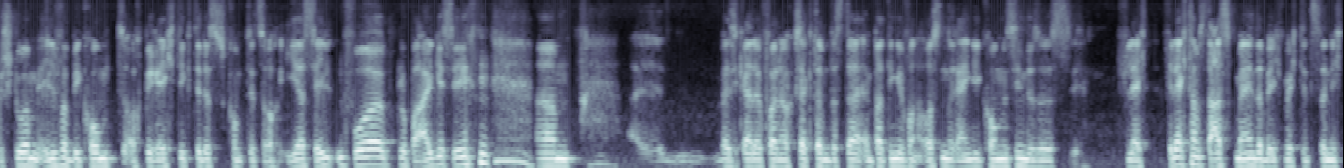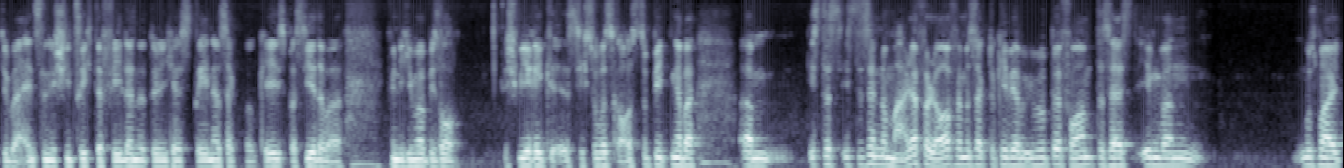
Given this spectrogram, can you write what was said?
Sturm Elfer bekommt, auch Berechtigte, das kommt jetzt auch eher selten vor, global gesehen. ähm, äh, weil Sie gerade vorhin auch gesagt haben, dass da ein paar Dinge von außen reingekommen sind. Also es, vielleicht, vielleicht haben sie das gemeint, aber ich möchte jetzt da nicht über einzelne Schiedsrichterfehler natürlich als Trainer sagen, okay, ist passiert, aber finde ich immer ein bisschen schwierig, sich sowas rauszupicken. Aber ähm, ist, das, ist das ein normaler Verlauf, wenn man sagt, okay, wir haben überperformt, das heißt, irgendwann muss man halt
